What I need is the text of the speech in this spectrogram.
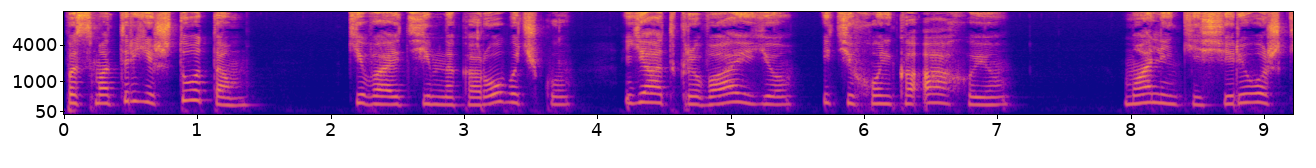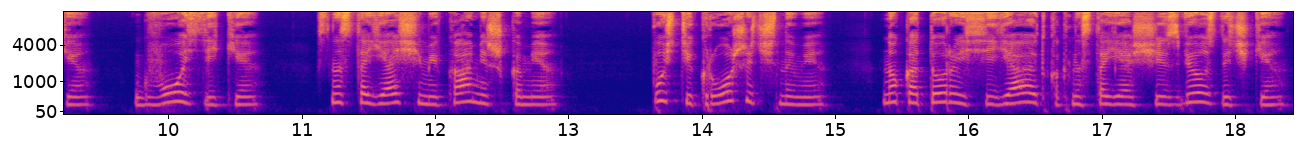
«Посмотри, что там?» Кивая Тим на коробочку, я открываю ее и тихонько ахаю. Маленькие сережки, гвоздики с настоящими камешками, пусть и крошечными, но которые сияют, как настоящие звездочки.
